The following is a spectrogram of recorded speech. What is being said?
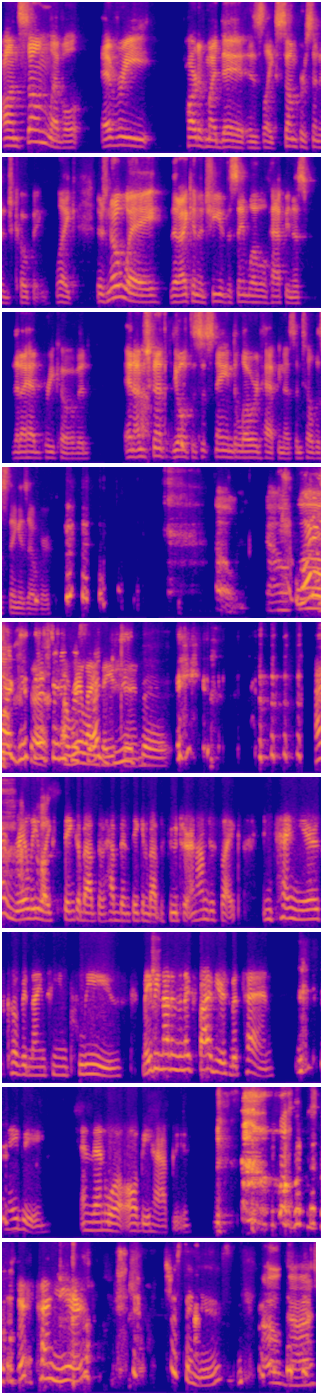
on some level, every part of my day is like some percentage coping. Like, there's no way that I can achieve the same level of happiness that I had pre COVID. And I'm just gonna have to deal with the sustained lowered happiness until this thing is over. oh no. Why do I get that 30%? Realization. I get that. I really like think about the have been thinking about the future and I'm just like in 10 years COVID-19 please. Maybe not in the next 5 years but 10 maybe. And then we'll all be happy. Just 10 years. Just 10 years. Oh gosh.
